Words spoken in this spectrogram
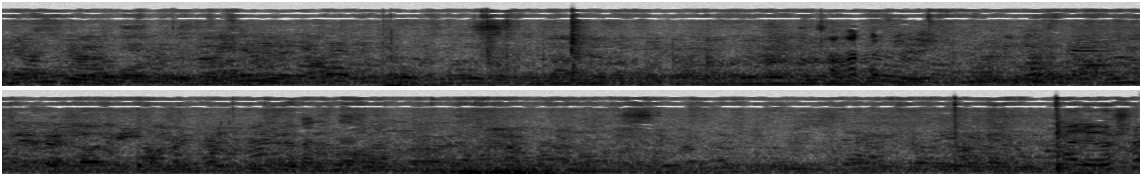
네. 자가뜸이네. 그건데. Alyosha?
